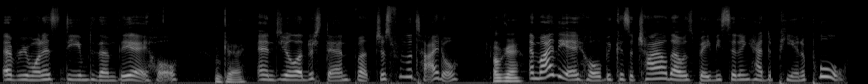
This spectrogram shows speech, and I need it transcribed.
everyone has deemed them the a hole, Okay. and you'll understand. But just from the title, Okay. "Am I the a hole?" Because a child I was babysitting had to pee in a pool,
